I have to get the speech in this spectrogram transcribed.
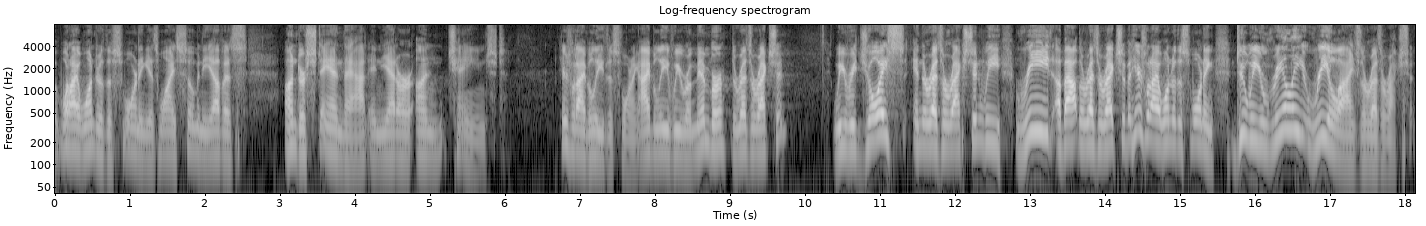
But what I wonder this morning is why so many of us understand that and yet are unchanged. Here's what I believe this morning I believe we remember the resurrection. We rejoice in the resurrection. We read about the resurrection. But here's what I wonder this morning Do we really realize the resurrection?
